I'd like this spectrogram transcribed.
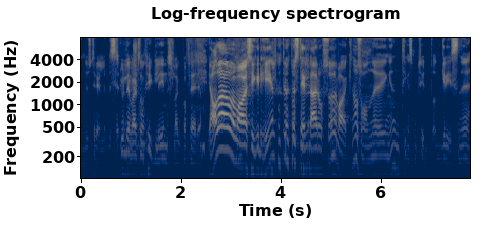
industrielle besetninger. Skulle det vært sånn hyggelig innslag på ferien? Ja, da var jeg sikkert helt på stell der også. Det var ikke noe sånn, ingenting som tydde på at grisene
